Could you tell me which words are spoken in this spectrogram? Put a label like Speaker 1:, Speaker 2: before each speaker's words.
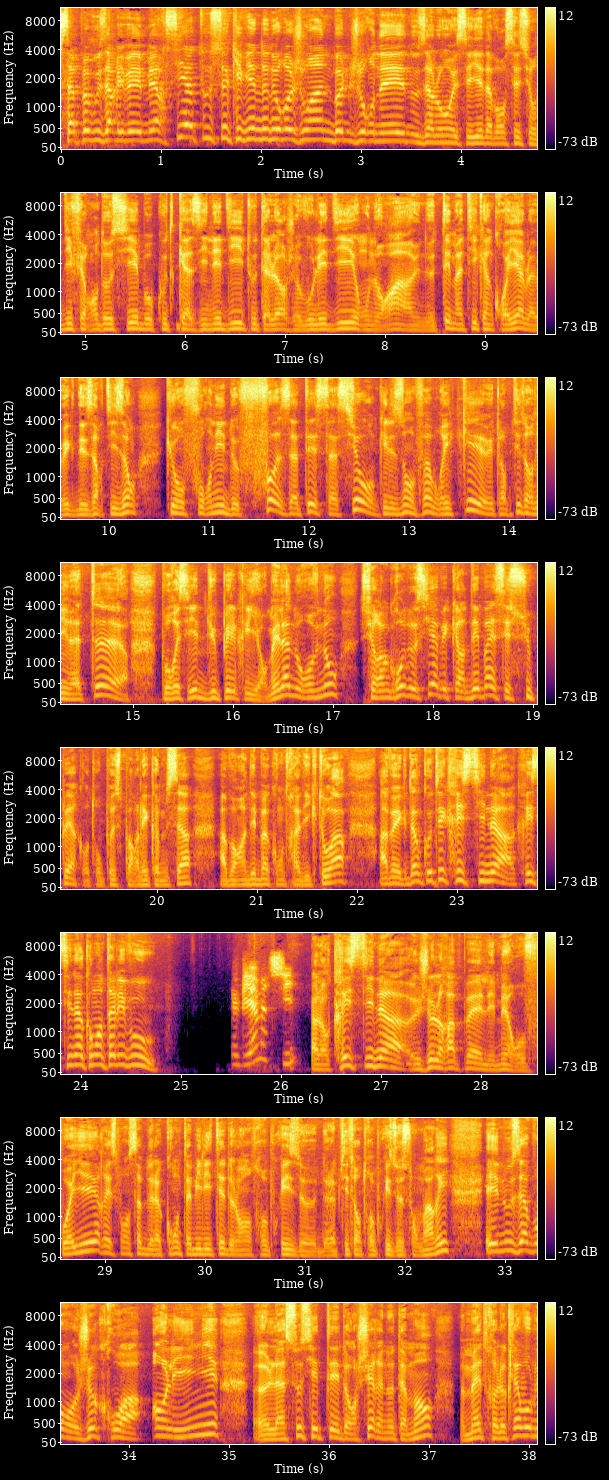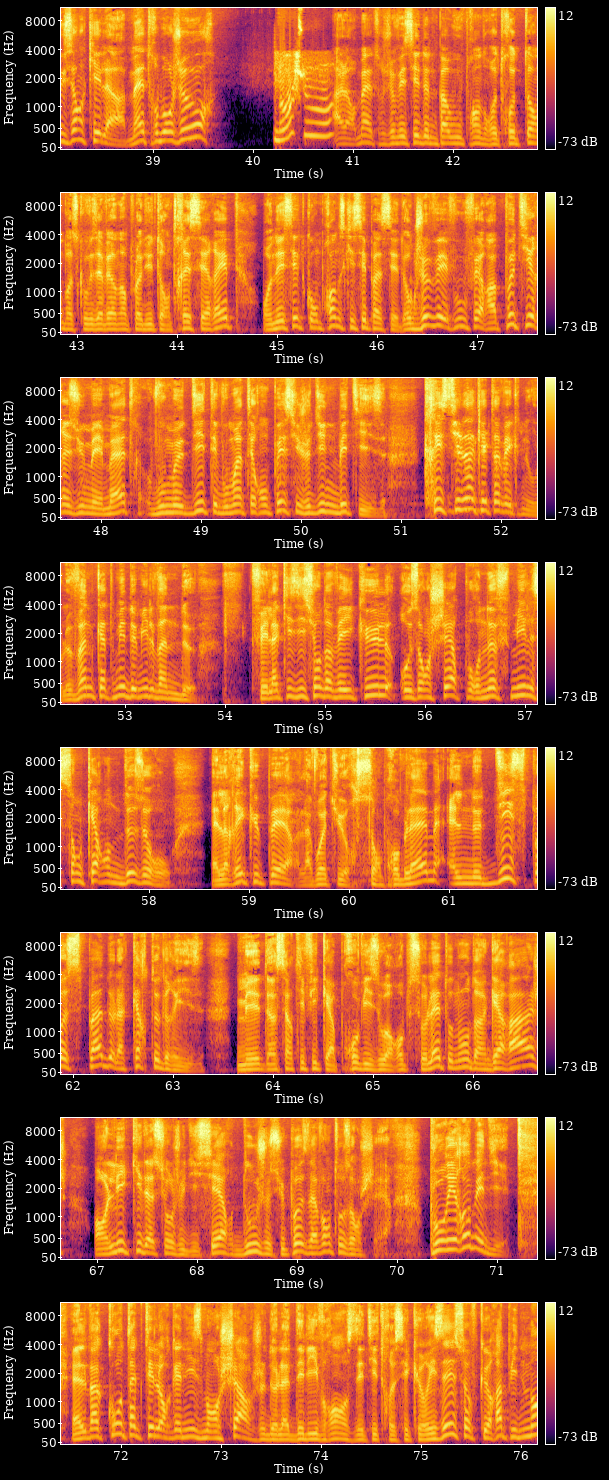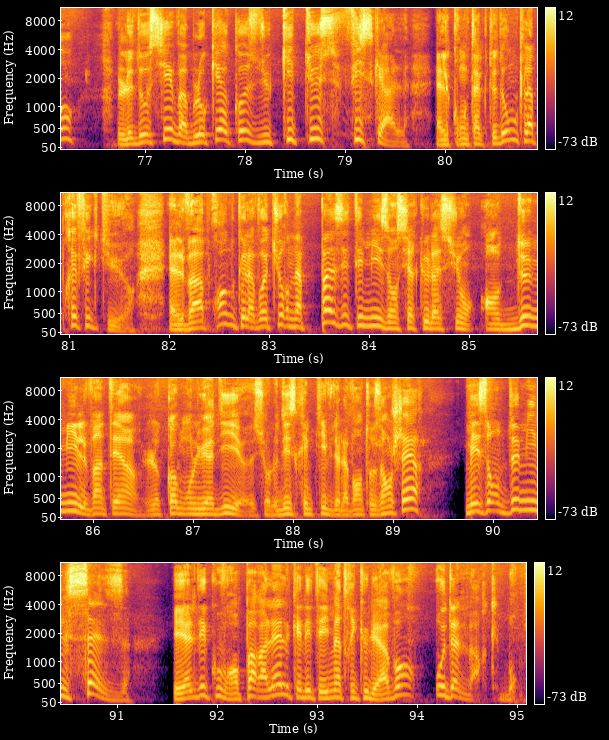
Speaker 1: Ça peut vous arriver. Merci à tous ceux qui viennent de nous rejoindre. Bonne journée. Nous allons essayer d'avancer sur différents dossiers, beaucoup de cas inédits. Tout à l'heure, je vous l'ai dit, on aura une thématique incroyable avec des artisans qui ont fourni de fausses attestations qu'ils ont fabriquées avec leur petit ordinateur pour essayer de duper le client. Mais là, nous revenons sur un gros dossier avec un débat et c'est super quand on peut se parler comme ça, avoir un débat contradictoire. Avec d'un côté Christina. Christina, comment allez-vous?
Speaker 2: Bien, merci.
Speaker 1: Alors Christina, je le rappelle, est mère au foyer, responsable de la comptabilité de l'entreprise, de la petite entreprise de son mari. Et nous avons, je crois, en ligne euh, la société d'enchères et notamment Maître Leclerc-Voluisant qui est là. Maître, bonjour.
Speaker 2: Bonjour.
Speaker 1: Alors maître, je vais essayer de ne pas vous prendre trop de temps parce que vous avez un emploi du temps très serré. On essaie de comprendre ce qui s'est passé. Donc je vais vous faire un petit résumé, maître. Vous me dites et vous m'interrompez si je dis une bêtise. Christina qui est avec nous le 24 mai 2022 fait l'acquisition d'un véhicule aux enchères pour 9 142 euros. Elle récupère la voiture sans problème. Elle ne dispose pas de la carte grise, mais d'un certificat provisoire obsolète au nom d'un garage en liquidation judiciaire, d'où je suppose la vente aux enchères. Pour y remédier, elle va contacter l'organisme en charge de la délivrance des titres sécurisés, sauf que rapidement, le dossier va bloquer à cause du quitus fiscal. Elle contacte donc la préfecture. Elle va apprendre que la voiture n'a pas été mise en circulation en 2021, comme on lui a dit euh, sur le descriptif de la vente aux enchères, mais en 2016. Et elle découvre en parallèle qu'elle était immatriculée avant au Danemark. Bon,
